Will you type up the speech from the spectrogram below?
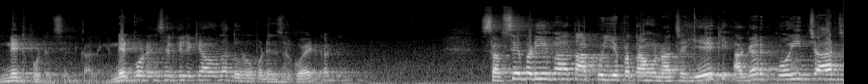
नेट पोटेंशियल निकालेंगे। नेट पोटेंशियल के लिए क्या होगा? दोनों पोटेंशियल को ऐड कर देंगे। सबसे बड़ी बात आपको ये पता होना चाहिए कि अगर कोई चार्ज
